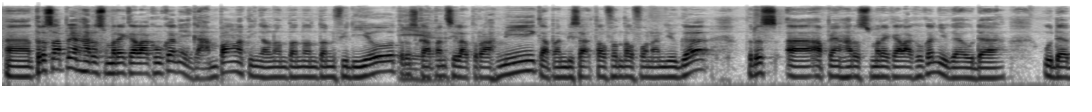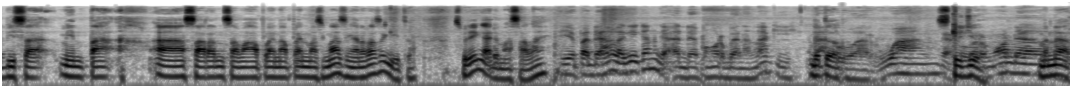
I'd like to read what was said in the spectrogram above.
Nah, terus apa yang harus mereka lakukan ya? Gampang lah, tinggal nonton nonton video. Terus kapan silaturahmi, kapan bisa telepon teleponan juga. Terus eh, apa yang harus mereka lakukan juga udah udah bisa minta uh, saran sama upline upline masing-masing Anda rasa gitu sebenarnya nggak ada masalah Iya padahal lagi kan nggak ada pengorbanan lagi. Nggak Betul. keluar uang, nggak Setuju. keluar modal. Benar.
